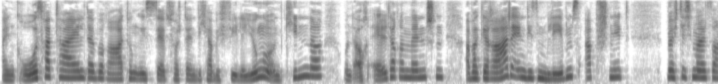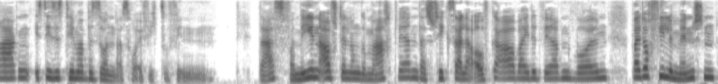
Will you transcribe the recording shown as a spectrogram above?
ein großer Teil der Beratung ist. Selbstverständlich habe ich viele junge und Kinder und auch ältere Menschen. Aber gerade in diesem Lebensabschnitt, möchte ich mal sagen, ist dieses Thema besonders häufig zu finden dass Familienaufstellungen gemacht werden, dass Schicksale aufgearbeitet werden wollen, weil doch viele Menschen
